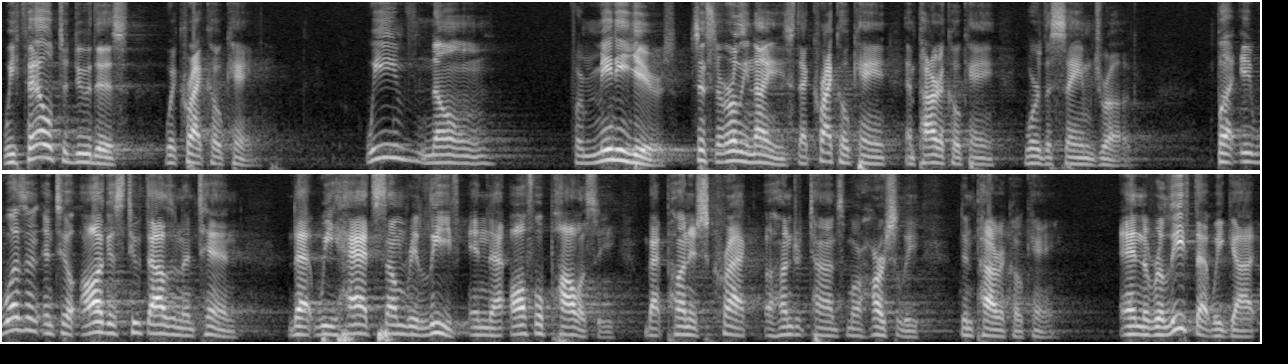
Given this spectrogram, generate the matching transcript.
We failed to do this with crack cocaine. We've known for many years, since the early 90s, that crack cocaine and powder cocaine were the same drug. But it wasn't until August 2010 that we had some relief in that awful policy that punished crack 100 times more harshly than powder cocaine. And the relief that we got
